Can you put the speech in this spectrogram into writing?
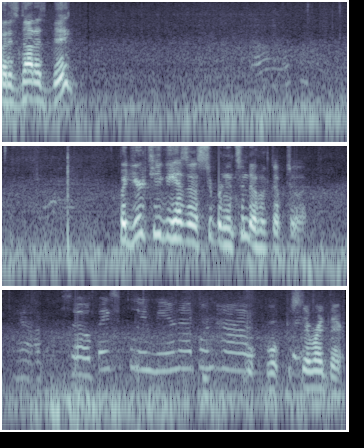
But it's not as big. But your TV has a Super Nintendo hooked up to it. So basically, me and Evelyn have. Well, stay right there.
